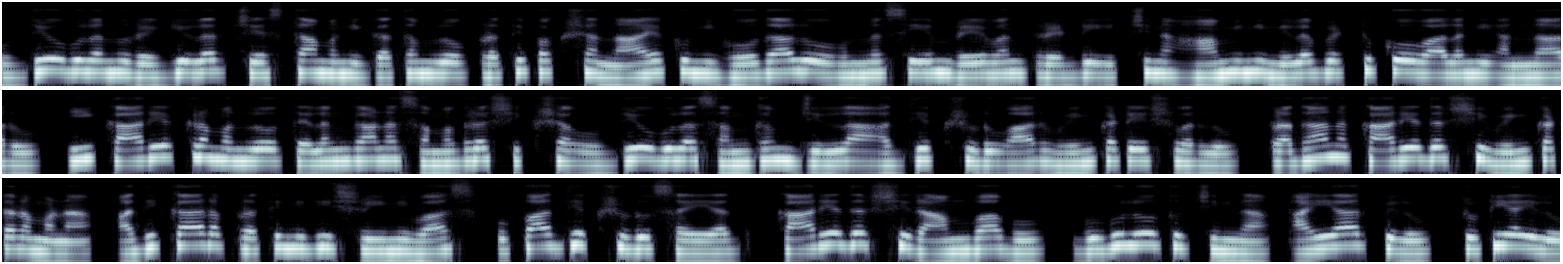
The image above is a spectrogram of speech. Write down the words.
ఉద్యోగులను రెగ్యులర్ చేస్తామని గతంలో ప్రతిపక్ష నాయకుని హోదాలో ఉన్న సీఎం రేవంత్ రెడ్డి ఇచ్చిన హామీని నిలబెట్టుకోవాలని అన్నారు. ఈ కార్యక్రమంలో తెలంగాణ సమగ్ర శిక్ష ఉద్యోగుల సంఘం జిల్లా అధ్యక్షుడు ఆర్ వెంకటేశ్వర్లు ప్రధాన కార్యదర్శి వెంకటరమణ అధికార ప్రతినిధి శ్రీనివాస్ ఉపాధ్యక్షుడు సయ్యద్ కార్యదర్శి రాంబాబు గుగులోతు చిన్న ఐఆర్పిలు టుటిఐలు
